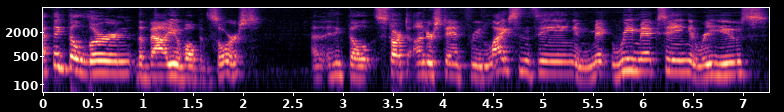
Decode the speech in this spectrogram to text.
I think they'll learn the value of open source. I think they'll start to understand free licensing and remixing and reuse,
